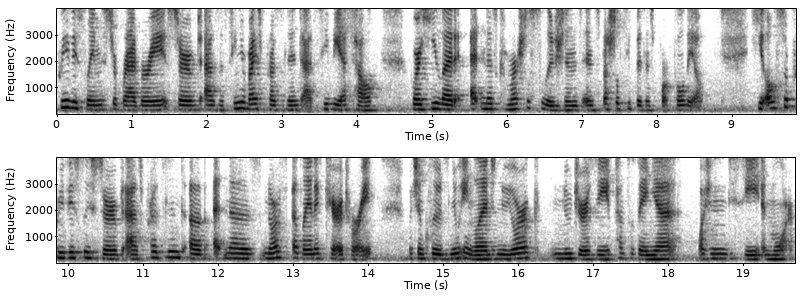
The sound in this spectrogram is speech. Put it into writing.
Previously, Mr. Bradbury served as the Senior Vice President at CVS Health, where he led Aetna's commercial solutions and specialty business portfolio. He also previously served as President of Aetna's North Atlantic Territory, which includes New England, New York, New Jersey, Pennsylvania, Washington, D.C., and more.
